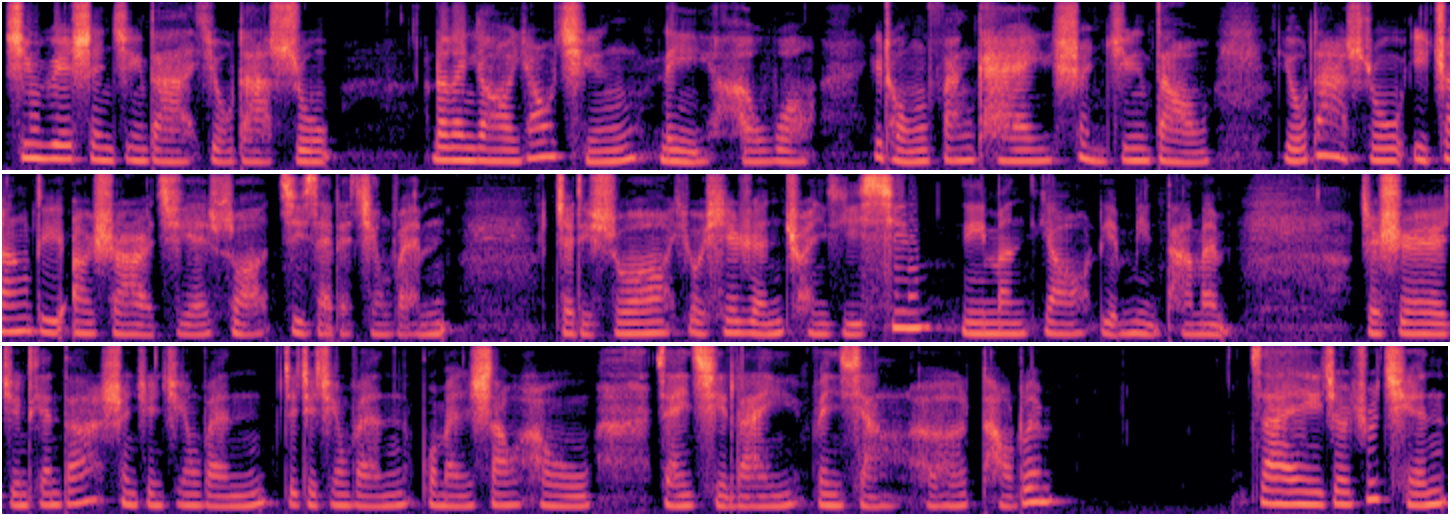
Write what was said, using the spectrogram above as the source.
新约圣经的犹大书。乐恩要邀请你和我一同翻开圣经到犹大书一章第二十二节所记载的经文。这里说：“有些人存疑心，你们要怜悯他们。”这是今天的圣经经文，这节经文我们稍后再一起来分享和讨论。在这之前，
